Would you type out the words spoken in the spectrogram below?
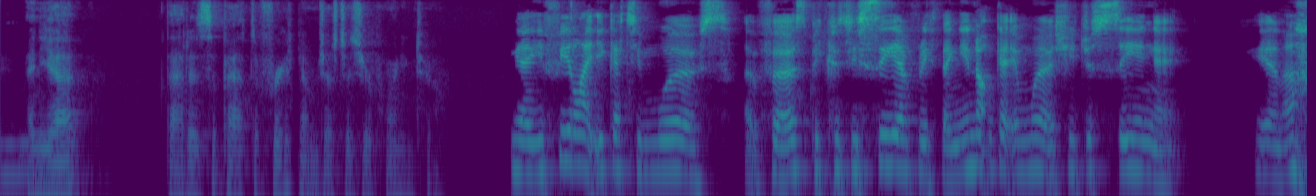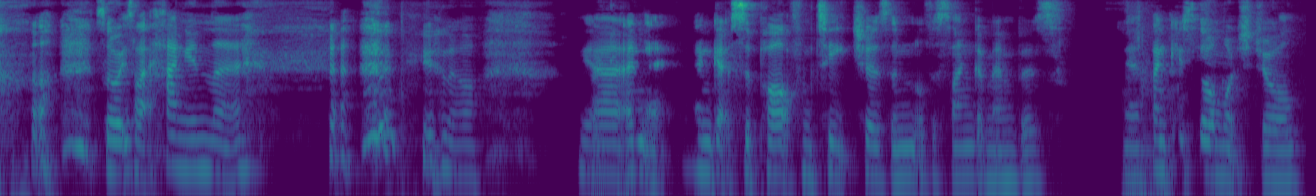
Mm. And yet, that is the path to freedom, just as you're pointing to. Yeah, you feel like you're getting worse at first because you see everything. You're not getting worse, you're just seeing it, you know. Mm-hmm. so it's like hang in there, you know. Yeah, and, and get support from teachers and other Sangha members. Yeah, thank you so much, Joel.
